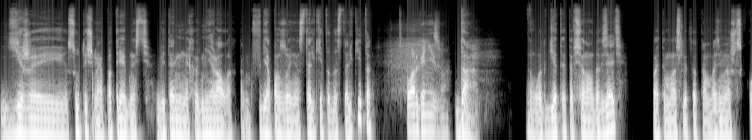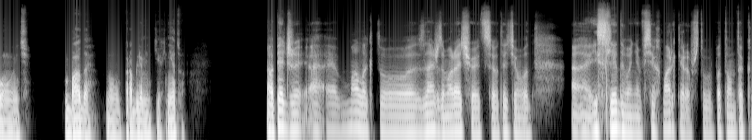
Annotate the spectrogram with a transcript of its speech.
ежесуточная потребность в витаминах и в минералах там, в диапазоне стальки-то до стальки-то. У организма. Да. Вот где-то это все надо взять. Поэтому если ты там возьмешь из какого-нибудь БАДа, ну, проблем никаких нету. Но опять же, а, э, мало кто, знаешь, заморачивается вот этим вот а, исследованием всех маркеров, чтобы потом так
